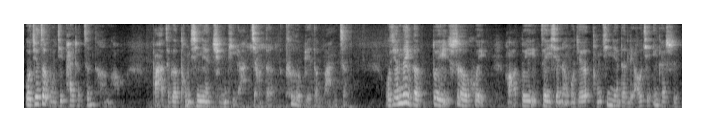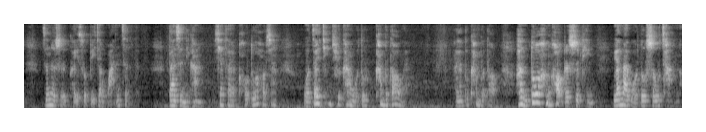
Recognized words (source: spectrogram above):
我觉得这五集拍的真的很好，把这个同性恋群体啊讲的特别的完整。我觉得那个对社会，哈，对这一些人，我觉得同性恋的了解应该是真的是可以说比较完整的。但是你看，现在好多好像我再进去看我都看不到哎，好像都看不到很多很好的视频，原来我都收藏了，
